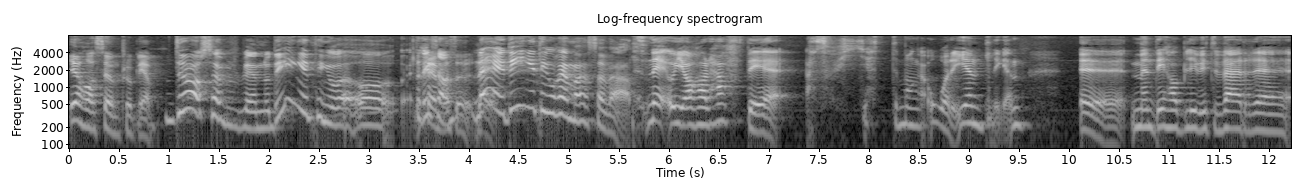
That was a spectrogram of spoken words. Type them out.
jag har sömnproblem. Du har sömnproblem och det är ingenting att... att Skämmas över, nej. Nej, det är ingenting att skämmas över alls. Nej, och jag har haft det alltså, jättemånga år egentligen. Eh, men det har blivit värre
